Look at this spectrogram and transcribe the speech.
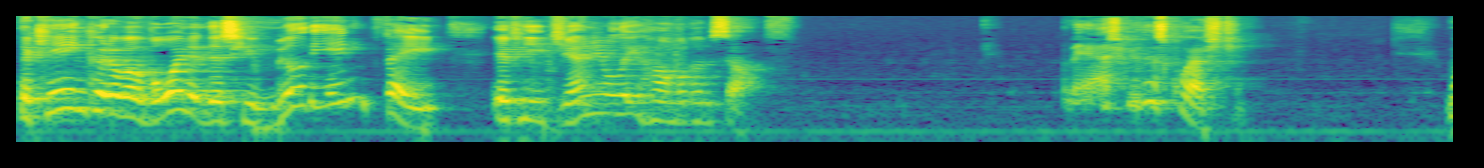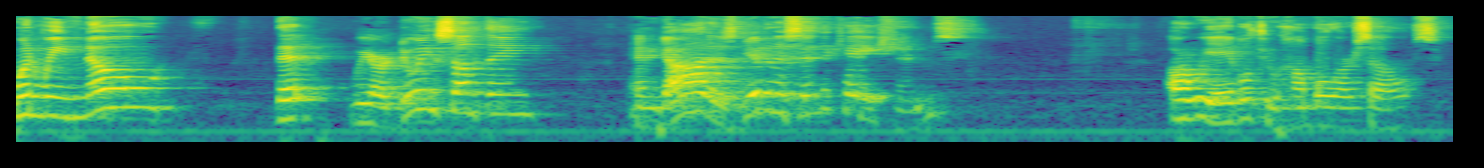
The king could have avoided this humiliating fate if he genuinely humbled himself. Let me ask you this question. When we know that we are doing something and God has given us indications are we able to humble ourselves?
